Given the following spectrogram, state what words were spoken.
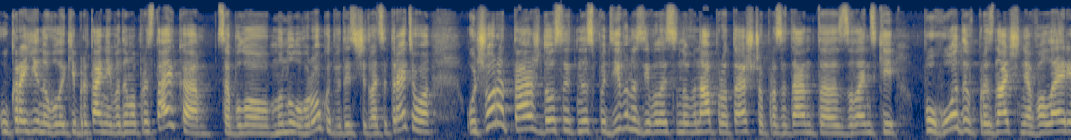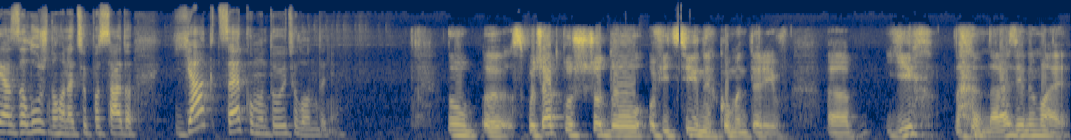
України у Великій Британії Вадима Пристайка, це було минулого року, 2023-го, Учора теж досить несподівано з'явилася новина про те, що президент е, Зеленський погодив призначення Валерія Залужного на цю посаду. Як це коментують у Лондоні? Ну е, спочатку щодо офіційних коментарів, Е, їх наразі немає.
